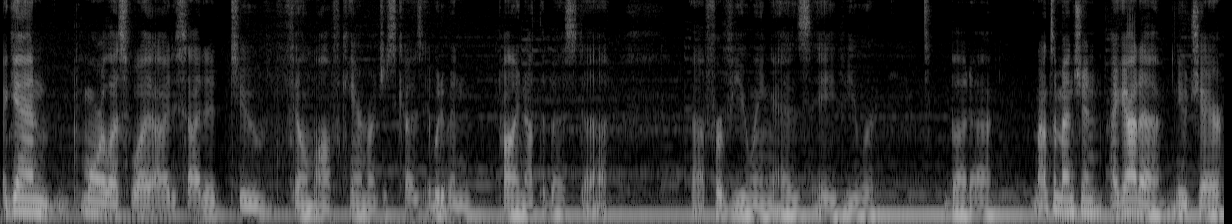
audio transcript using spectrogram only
again, more or less why I decided to film off camera, just because it would have been probably not the best uh, uh, for viewing as a viewer. But, uh, not to mention, I got a new chair.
